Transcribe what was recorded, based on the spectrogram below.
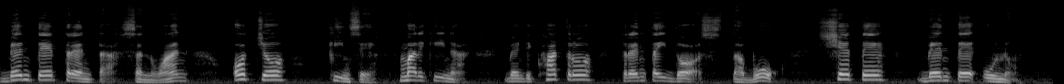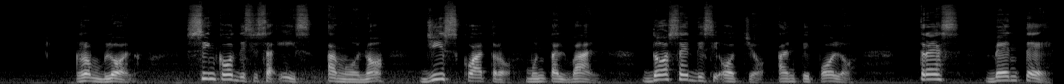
20.30, San Juan 8.15, Marikina 24.32, Tabuk 7.21, Romblon 5.16, Angono Gis 4, Muntalban 12.18, Antipolo 3.20,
